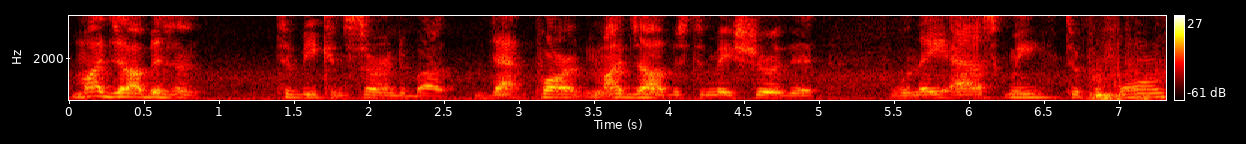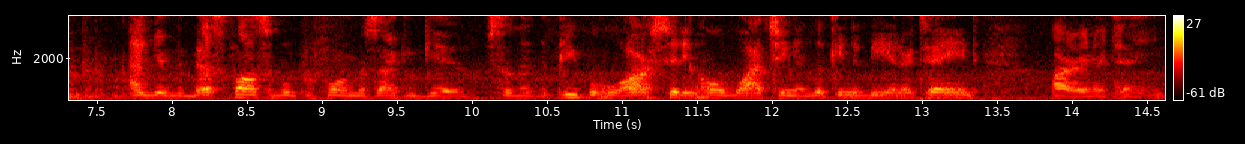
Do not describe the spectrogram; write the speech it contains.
My job isn't to be concerned about that part. My job is to make sure that when they ask me to perform, I give the best possible performance I can give so that the people who are sitting home watching and looking to be entertained are entertained.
